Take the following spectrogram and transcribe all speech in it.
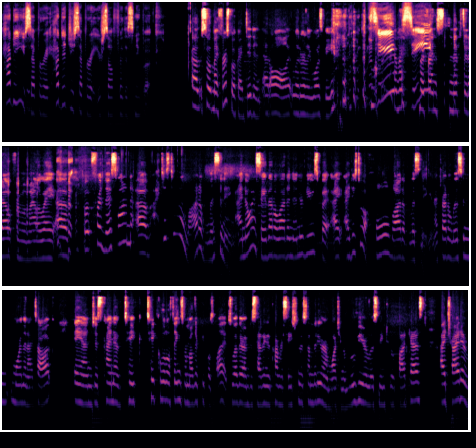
How do you separate? How did you separate yourself for this new book? Um, so my first book, I didn't at all. It literally was me. See? My, See? my friend sniffed it out from a mile away. Um, but for this one, um, I just do a lot of listening. I know I say that a lot in interviews, but I, I just do a whole lot of listening, and I try to listen more than I talk, and just kind of take take little things from other people's lives. Whether I'm just having a conversation with somebody, or I'm watching a movie, or listening to a podcast, I try to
